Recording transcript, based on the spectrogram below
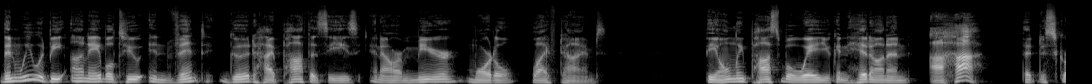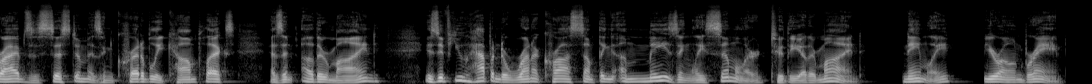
then we would be unable to invent good hypotheses in our mere mortal lifetimes. The only possible way you can hit on an aha that describes a system as incredibly complex as an other mind is if you happen to run across something amazingly similar to the other mind, namely your own brain,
